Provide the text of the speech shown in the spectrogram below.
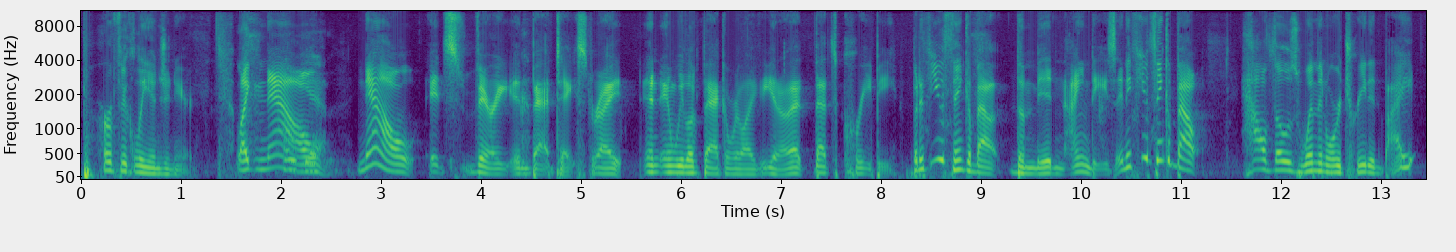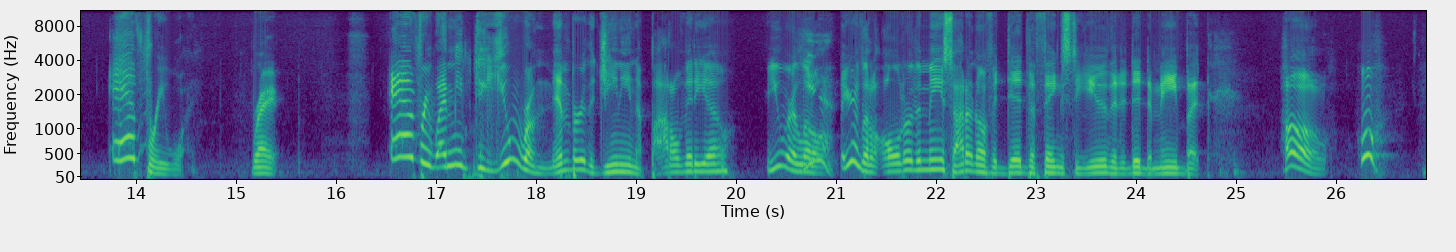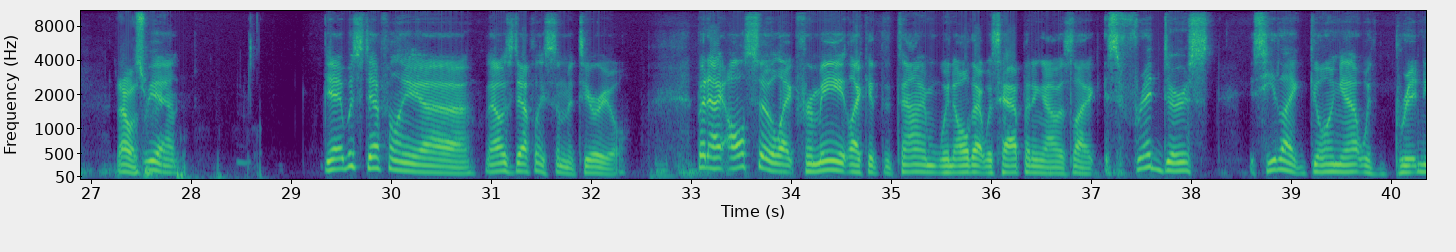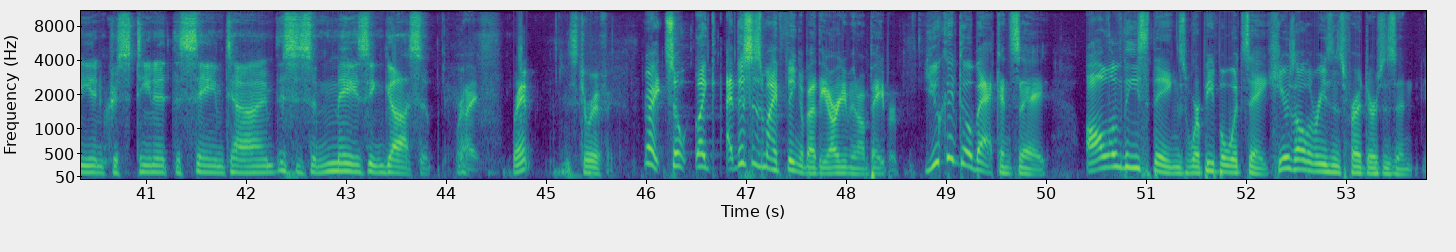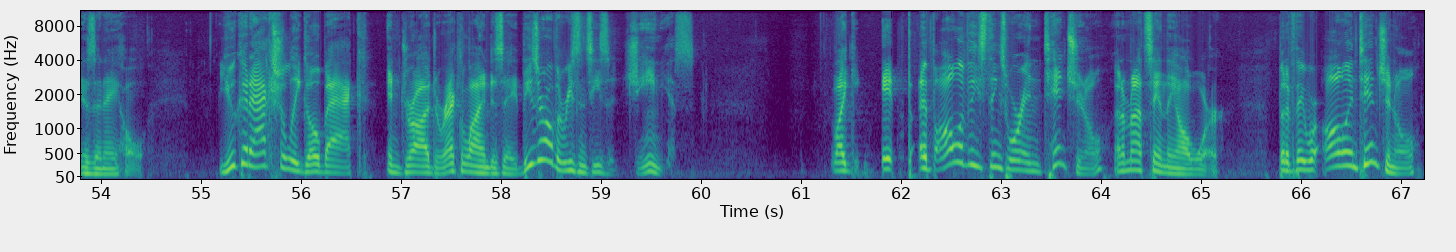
perfectly engineered. Like oh, now, Oh, yeah. now it's very in bad taste, right? And and we look back and we're like, you know, that that's creepy. But if you think about the mid '90s, and if you think about how those women were treated by everyone, Right. everyone. I mean, do you remember the genie in a bottle video? You were a little, Yeah. you're a little older than me, so I don't know if it did the things to you that it did to me. But oh, whew, that was Yeah. Yeah, it was definitely uh that was definitely some material. But I also like for me, like at the time when all that was happening, I was like, is Fred Durst is he like going out with Britney and Christina at the same time? This is amazing gossip. right. Right? It's terrific. Right. So, like, this is my thing about the argument on paper. You could go back and say all of these things where people would say, "Here's all the reasons Fred Durst is an is an a hole." You could actually go back and draw a direct line to say these are all the reasons he's a genius. Like, it, if all of these things were intentional, and I'm not saying they all were, but if they were all intentional,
